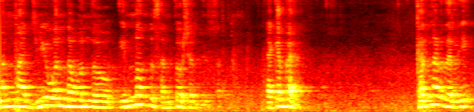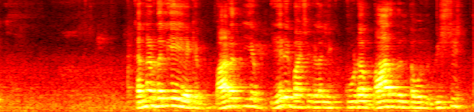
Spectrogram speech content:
ನನ್ನ ಜೀವನದ ಒಂದು ಇನ್ನೊಂದು ಸಂತೋಷದ ದಿವಸ. ಯಾಕೆಂದರೆ ಕನ್ನಡದಲ್ಲಿ, ಕನ್ನಡದಲ್ಲಿಯೇ ಏಕೆ ಭಾರತೀಯ ಬೇರೆ ಭಾಷೆಗಳಲ್ಲಿ ಕೂಡ ಬಾರದಂಥ ಒಂದು ವಿಶಿಷ್ಟ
